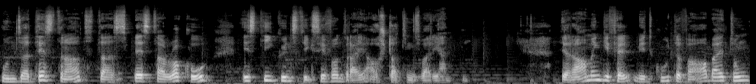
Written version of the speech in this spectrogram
Unser Testrad, das Besta Rocco, ist die günstigste von drei Ausstattungsvarianten. Der Rahmen gefällt mit guter Verarbeitung,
